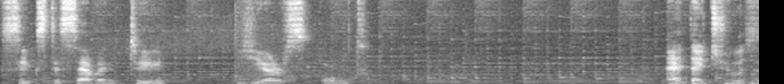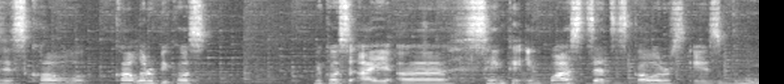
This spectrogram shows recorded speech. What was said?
60 70 years old and I choose this col color because because I uh, think in past that this colors is blue.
